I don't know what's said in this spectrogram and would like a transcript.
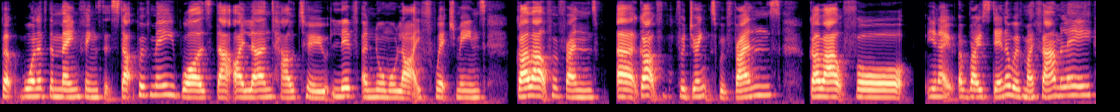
but one of the main things that stuck with me was that I learned how to live a normal life, which means go out for friends, uh, go out for drinks with friends, go out for you know, a roast dinner with my family,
